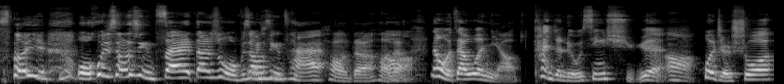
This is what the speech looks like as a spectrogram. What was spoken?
所以我会相信灾，但是我不相信财。好的，好的。嗯那我再问你啊，看着流星许愿，嗯或者说，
